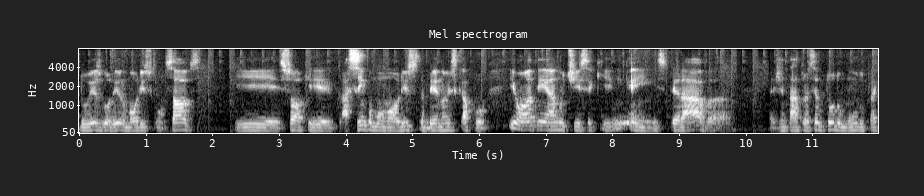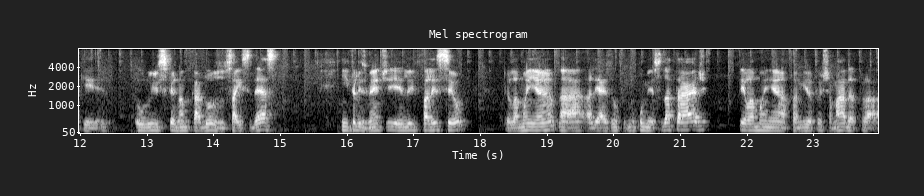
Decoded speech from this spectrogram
do ex-goleiro Maurício Gonçalves, e só que, assim como o Maurício, também não escapou. E ontem a notícia que ninguém esperava, a gente estava torcendo todo mundo para que o Luiz Fernando Cardoso saísse dessa. Infelizmente, ele faleceu pela manhã, aliás, no, no começo da tarde. Pela manhã, a família foi chamada pra,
